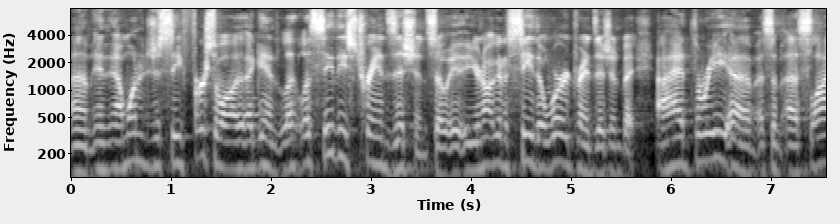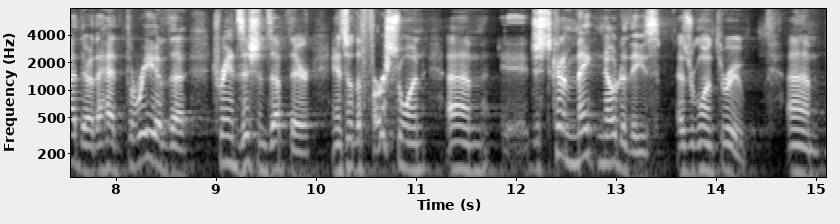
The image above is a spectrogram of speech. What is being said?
Um, and I wanted to just see, first of all, again, let, us see these transitions. So, it, you're not going to see the word transition, but I had three, uh, some, a slide there that had three of the transitions up there. And so, the first one, um, just kind of make note of these as we're going through. Um,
